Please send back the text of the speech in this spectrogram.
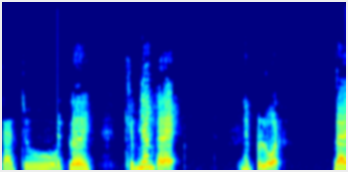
จ้าจูเฮ็ดเลย คลิปยังก็ได้เฮ็ดไปโลดได้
